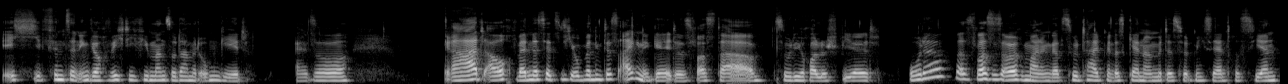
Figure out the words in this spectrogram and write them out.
ich finde es dann irgendwie auch wichtig, wie man so damit umgeht. Also gerade auch, wenn das jetzt nicht unbedingt das eigene Geld ist, was da so die Rolle spielt. Oder? Was, was ist eure Meinung dazu? Teilt mir das gerne mal mit, das würde mich sehr interessieren.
